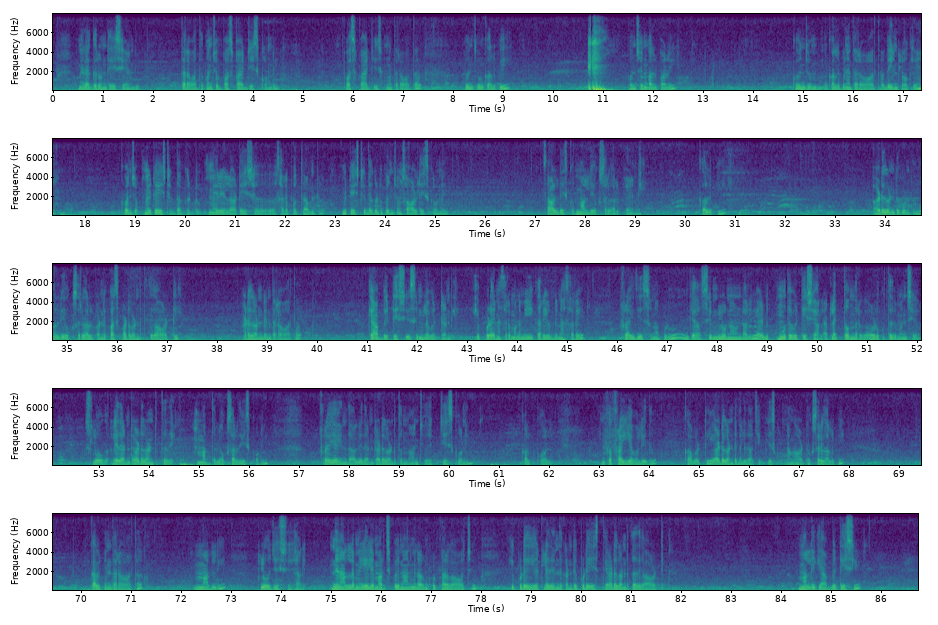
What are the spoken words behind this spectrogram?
మీ దగ్గర ఉంటే వేసేయండి. తర్వాత కొంచెం పసుపు యాడ్ చేసుకోండి. పసుపు యాడ్ చేసుకున్న తర్వాత కొంచెం కలిపి కొంచెం కలపాలి. కొంచెం కలిపిన తర్వాత దీంట్లోకి కొంచెం మీ టేస్ట్కి తగ్గట్టు. మీరు ఎలా టేస్ట్ సరిపోతే అంత మీ టేస్ట్కి తగ్గట్టు కొంచెం సాల్ట్ వేసుకోండి. సాల్ట్ వేసుకొని మళ్ళీ ఒకసారి కలిపేయండి. కలిపి అడగంటకుంటే మళ్ళీ ఒకసారి కలపండి. పసుపు అడగంటుతుంది కాబట్టి అడగంటిన తర్వాత క్యాప్ పెట్టేసి సిమ్లో పెట్టండి. ఎప్పుడైనా సరే మనం ఏ కర్రీ వండినా సరే ఫ్రై చేస్తున్నప్పుడు గ్యాస్ సిమ్లోనే ఉండాలి అండ్ మూత పెట్టేసేయాలి. అట్లయితే తొందరగా ఉడుకుతుంది మంచిగా. స్లోగా లేదంటే అడగంటుతుంది. మధ్యలో ఒకసారి తీసుకొని ఫ్రై అయిందా లేదంటే అడగంటుతుందా అని చెక్ చేసుకొని కలుపుకోవాలి. ఇంకా ఫ్రై అవ్వలేదు. కాబట్టి అడగంటిందా లేదా చెక్ చేసుకుంటాం కాబట్టి ఒకసారి కలిపి కలిపిన తర్వాత మళ్ళీ క్లోజ్ చేసేయాలి. నేను అల్లం వేయలే మర్చిపోయినా అని మీరు అనుకుంటున్నారు కావచ్చు. ఇప్పుడు వేయట్లేదు. ఎందుకంటే ఇప్పుడు వేస్తే అడగంటుతుంది కాబట్టి. మళ్ళీ గ్యాప్ పెట్టేసి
